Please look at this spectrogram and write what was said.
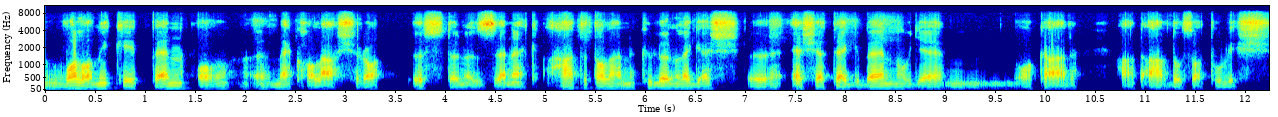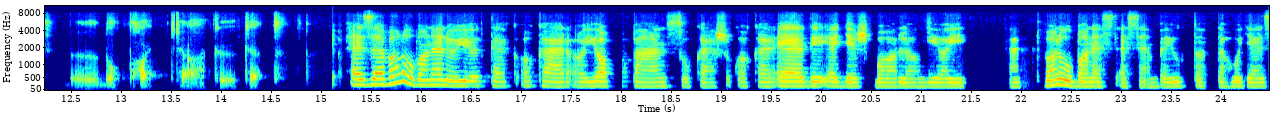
valamiképpen a meghalásra ösztönözzenek. Hát talán különleges esetekben, ugye akár hát áldozatul is dobhatják őket. Ezzel valóban előjöttek akár a japán szokások, akár Erdély egyes barlangjai. Tehát valóban ezt eszembe juttatta, hogy ez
